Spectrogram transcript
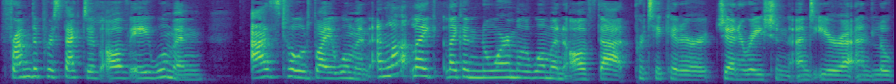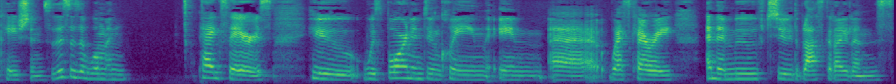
from the perspective of a woman as told by a woman and not like like a normal woman of that particular generation and era and location so this is a woman Peig Sayers, who was born in Dunquin in uh, West Kerry and then moved to the Blasket Islands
